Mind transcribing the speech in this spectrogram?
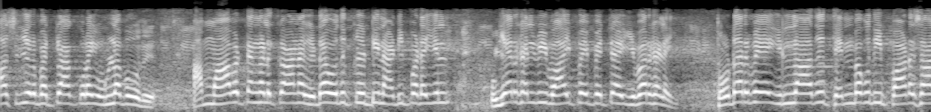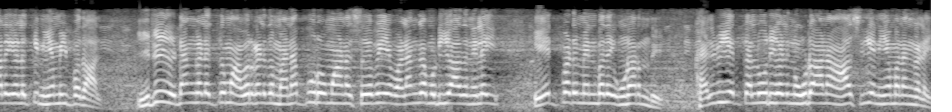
ஆசிரியர் பற்றாக்குறை உள்ளபோது அம்மாவட்டங்களுக்கான இடஒதுக்கீட்டின் அடிப்படையில் உயர்கல்வி வாய்ப்பை பெற்ற இவர்களை தொடர்பே இல்லாது தென்பகுதி பாடசாலைகளுக்கு நியமிப்பதால் இரு இடங்களுக்கும் அவர்களது மனப்பூர்வமான சேவையை வழங்க முடியாத நிலை ஏற்படும் என்பதை உணர்ந்து கல்வியற் கல்லூரிகளின் ஊடான ஆசிரியர் நியமனங்களை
